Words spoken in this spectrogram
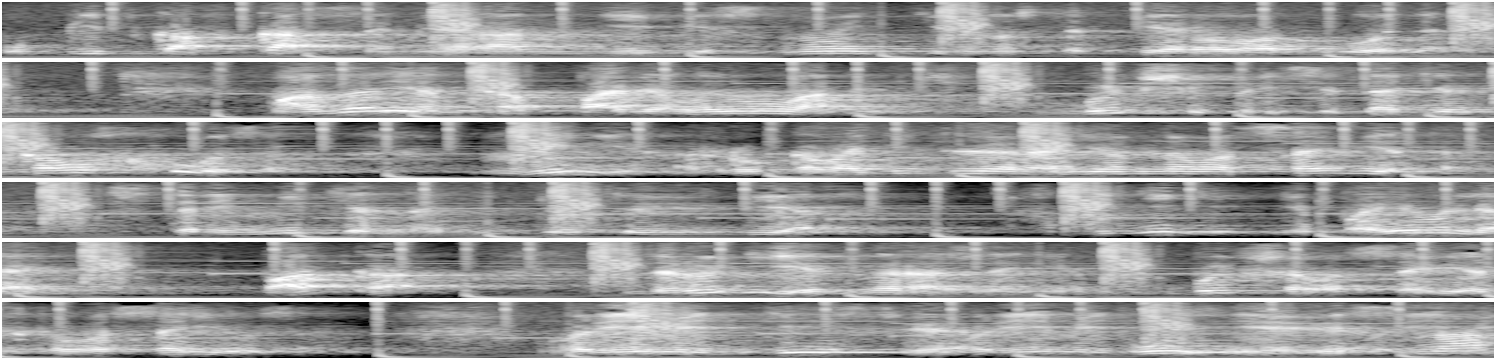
Убит кавказцами ранней весной 91 -го года. Мазаренко Павел Иванович, бывший председатель колхоза, ныне руководитель районного совета, стремительно идет вверх. В книге не появляется. Пока. Другие граждане бывшего Советского Союза. Время действия, время поздняя весна,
